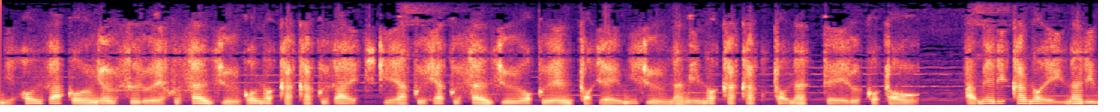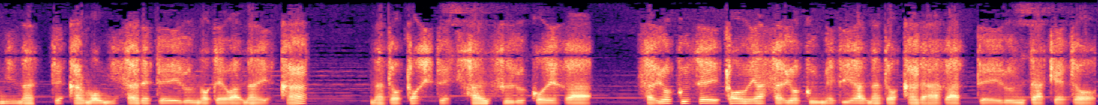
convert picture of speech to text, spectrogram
日本が購入する F35 の価格が1機約130億円と J20 並みの価格となっていることを、アメリカの言いなりになってカモにされているのではないか？などとして批判する声が、左翼政党や左翼メディアなどから上がっているんだけど、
